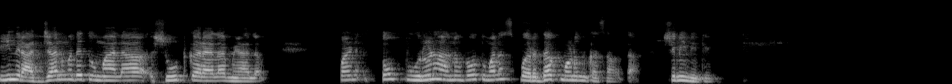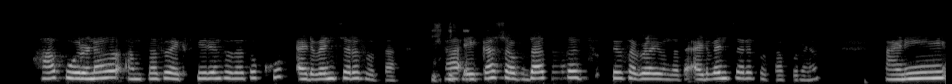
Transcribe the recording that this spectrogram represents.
तीन राज्यांमध्ये तुम्हाला शूट करायला मिळालं. पण तो पूर्ण अनुभव तुम्हाला स्पर्धक म्हणून कसा होता? श्रीनिधी हा पूर्ण आमचा जो एक्सपिरियन्स होता तो खूप ऍडव्हेंचरस होता. ह्या एका शब्दातच ते सगळं येऊन जातं. ऍडव्हेंचरच होता पूर्ण. आणि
